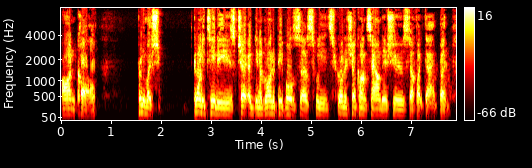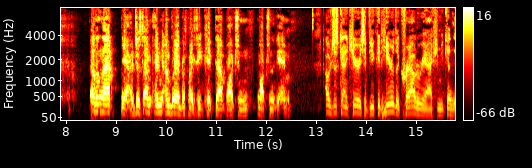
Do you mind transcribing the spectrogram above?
on call, pretty much going to TVs, check, you know, going to people's uh, suites, going to check on sound issues, stuff like that. But other than that, yeah, just I'm I'm, I'm there with my feet kicked up, watching watching the game. I was just kind of curious if you could hear the crowd reaction because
